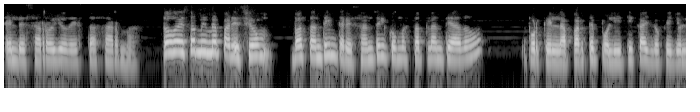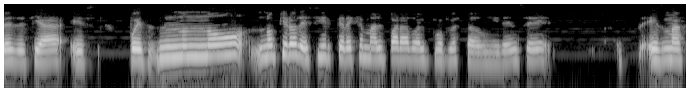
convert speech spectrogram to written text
el desarrollo de estas armas. Todo esto a mí me pareció bastante interesante el cómo está planteado porque la parte política y lo que yo les decía es, pues no, no quiero decir que deje mal parado al pueblo estadounidense, es más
